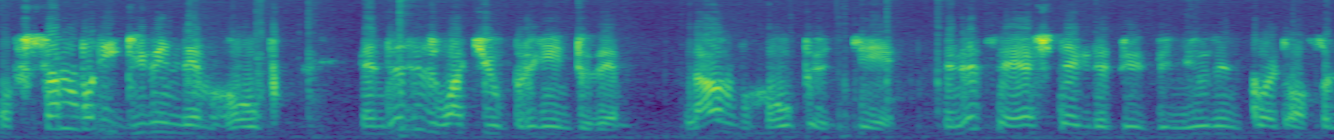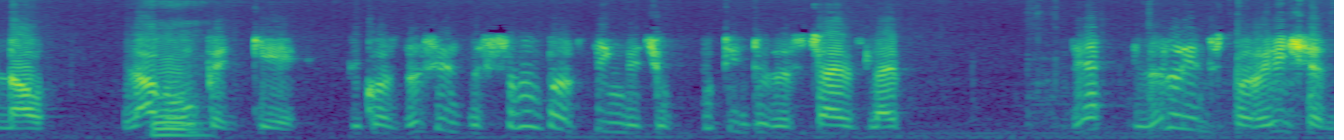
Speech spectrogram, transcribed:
of somebody giving them hope. And this is what you bring into them love, hope, and care. And that's the hashtag that we've been using quite often now love, mm. hope, and care. Because this is the simple thing that you put into this child's life. That little inspiration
